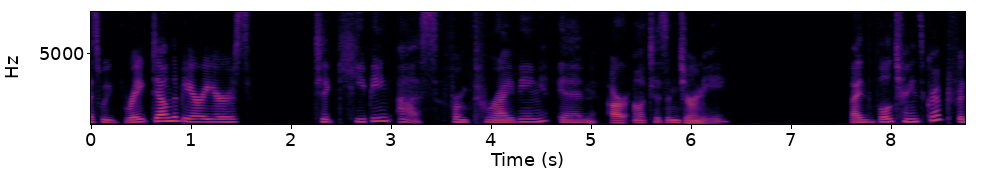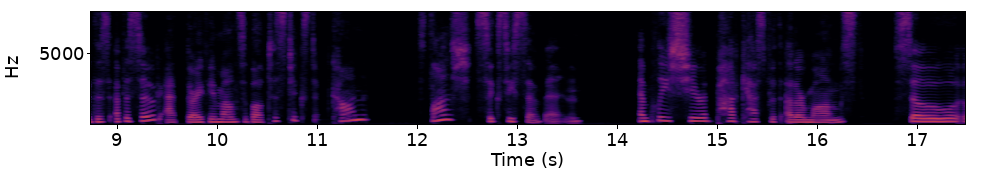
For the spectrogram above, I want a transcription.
as we break down the barriers to keeping us from thriving in our autism journey. Find the full transcript for this episode at thrivingmomsofautistics.com slash 67. And please share the podcast with other moms so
